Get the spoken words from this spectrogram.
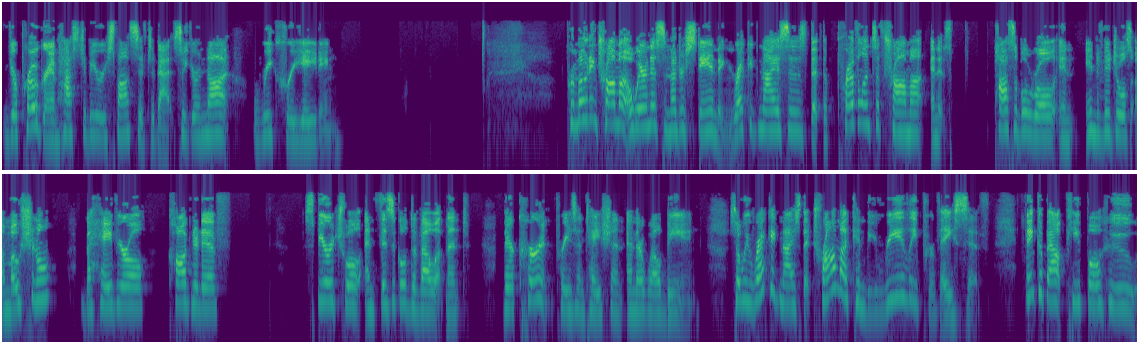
your program has to be responsive to that. So you're not recreating promoting trauma awareness and understanding recognizes that the prevalence of trauma and its possible role in individuals emotional behavioral cognitive spiritual and physical development their current presentation and their well-being. So we recognize that trauma can be really pervasive. Think about people who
